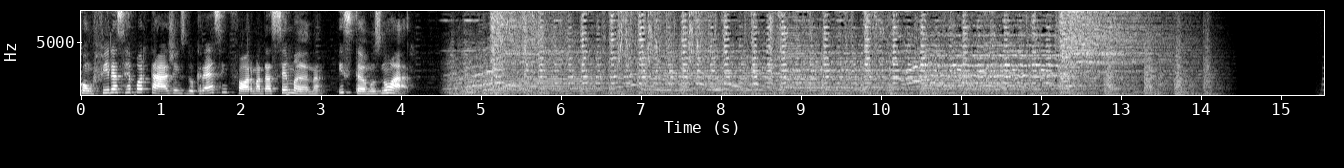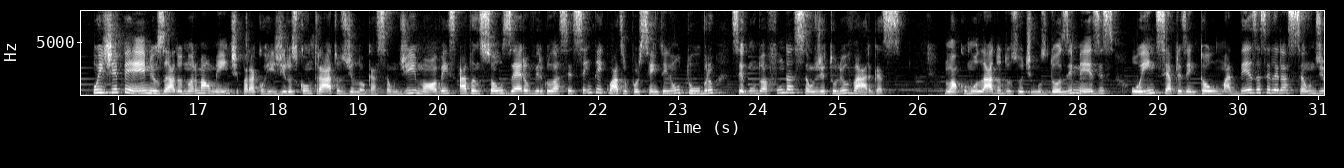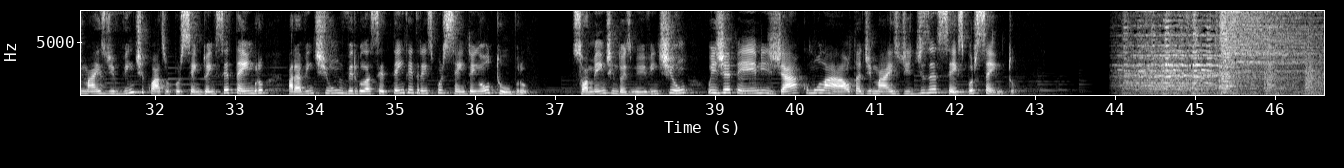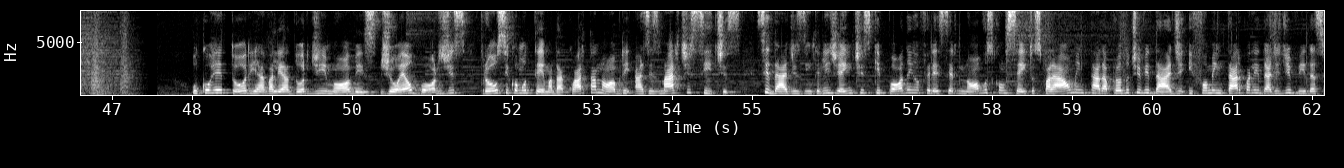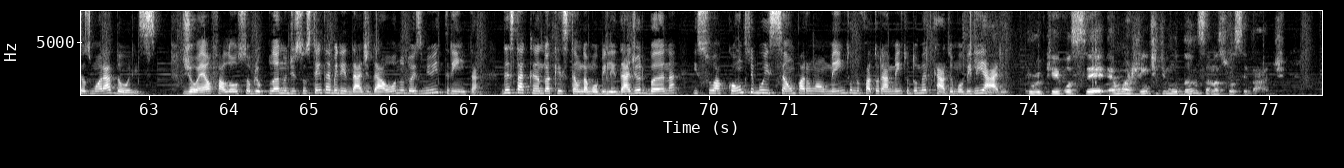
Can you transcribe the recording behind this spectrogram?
Confira as reportagens do Cresce Informa da semana. Estamos no ar. O IGPM usado normalmente para corrigir os contratos de locação de imóveis avançou 0,64% em outubro, segundo a Fundação Getúlio Vargas. No acumulado dos últimos 12 meses, o índice apresentou uma desaceleração de mais de 24% em setembro para 21,73% em outubro. Somente em 2021, o IGPM já acumula alta de mais de 16%. O corretor e avaliador de imóveis Joel Borges trouxe como tema da Quarta Nobre as Smart Cities, cidades inteligentes que podem oferecer novos conceitos para aumentar a produtividade e fomentar qualidade de vida a seus moradores. Joel falou sobre o Plano de Sustentabilidade da ONU 2030, destacando a questão da mobilidade urbana e sua contribuição para um aumento no faturamento do mercado imobiliário. Porque você é um agente de mudança na sua cidade.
